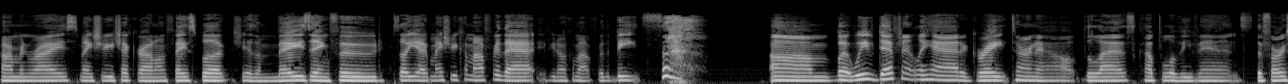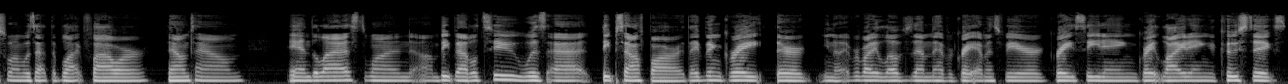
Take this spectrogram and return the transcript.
Carmen Rice. Make sure you check her out on Facebook. She has amazing food. So yeah, make sure you come out for that if you don't come out for the beats. um, but we've definitely had a great turnout the last couple of events. The first one was at the Black Flower downtown. And the last one, um, Beat Battle 2, was at Deep South Bar. They've been great. They're, you know, everybody loves them. They have a great atmosphere, great seating, great lighting, acoustics.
